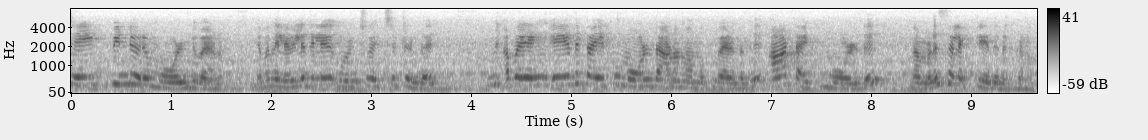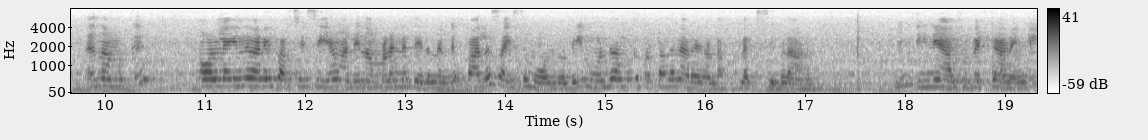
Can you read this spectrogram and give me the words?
ഷേപ്പിന്റെ ഒരു മോൾഡ് വേണം. അപ്പോൾ നിലവിൽ ഇതിൽ ഒഴിച്ചു വെച്ചിട്ടുണ്ട്. അപ്പോൾ ഏത് ടൈപ്പ് മോൾഡ് മോൾഡാണോ നമുക്ക് വേണ്ടത് ആ ടൈപ്പ് മോൾഡ് നമ്മൾ സെലക്ട് ചെയ്തെടുക്കണം. അത് നമുക്ക് ഓൺലൈനിൽ നിന്ന് വേണമെങ്കിൽ പർച്ചേസ് ചെയ്യാം അല്ലെങ്കിൽ നമ്മൾ തന്നെ തരുന്നുണ്ട്. പല സൈസ് മോൾഡുണ്ട് ഈ മോൾഡ് നമുക്ക് തൊട്ടാൽ തന്നെ അറിയാം കണ്ടോ? ഫ്ലെക്സിബിൾ ആണ്. ഇനി ആൽഫബറ്റ് ആണെങ്കിൽ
